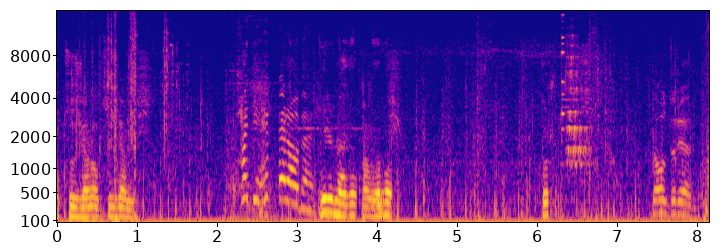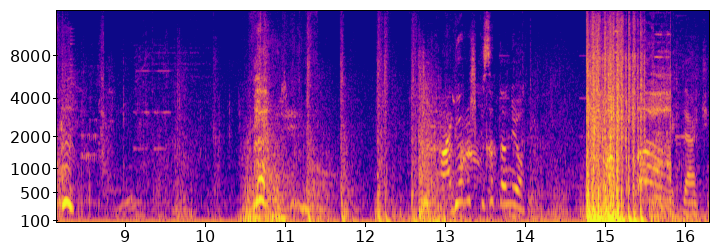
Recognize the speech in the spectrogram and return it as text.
Otuz can 30 canmış. Hadi hep beraber. Tamamdır. Kur. Dolduruyorum. Görüş kısıtlanıyor. Bekler ki.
